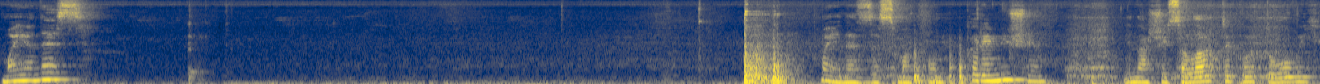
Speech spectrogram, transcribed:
майонез. Майонез за смаком. Перемішуємо. І наш салатик готовий.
